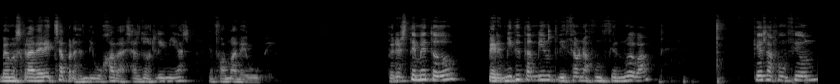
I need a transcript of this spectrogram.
vemos que a la derecha aparecen dibujadas esas dos líneas en forma de V. Pero este método permite también utilizar una función nueva, que es la función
